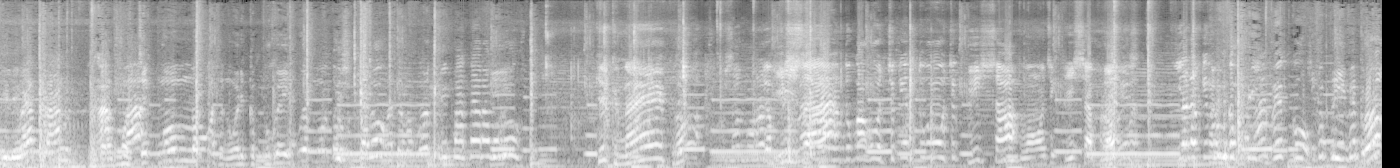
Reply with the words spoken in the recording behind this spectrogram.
Diliwatan. Apa? Ngojek ngomong, ada digebuk kayak gue motor. Ada apa-apa tripatnya orang. Dia kena bro, Ya bisa, tukang ojek ya tukang ojek bisa. Tukang ojek bisa, Bro. Ya lagi mau ke pribe kok. Cika priwe bro.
